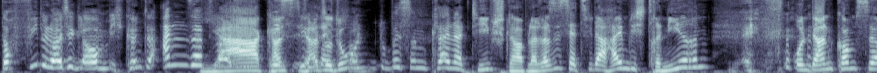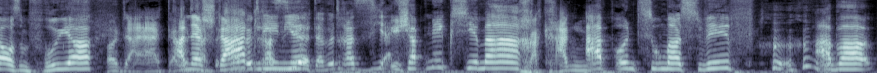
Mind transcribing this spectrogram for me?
doch viele Leute glauben, ich könnte ansatzweise Ja, ein kannst also du fahren. du bist so ein kleiner Tiefstapler. Das ist jetzt wieder heimlich trainieren und dann kommst du aus dem Frühjahr da, da an der ras- Da wird Startlinie. rasiert, da wird rasiert. Ich hab nix gemacht. Ab und zu mal Swift, aber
